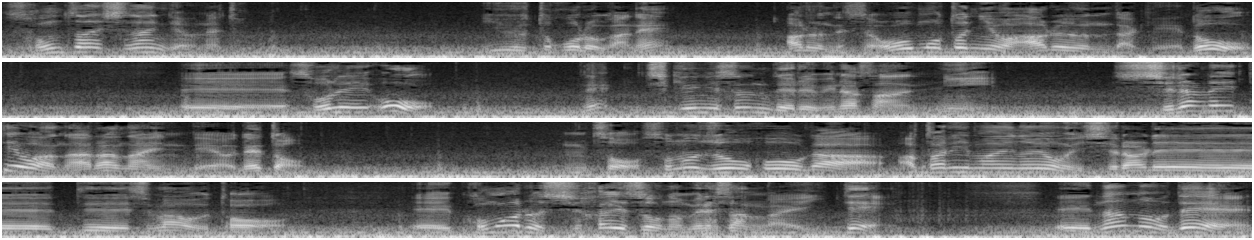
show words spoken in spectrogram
存在しないんだよね、というところがね、あるんですよ。大元にはあるんだけど、えー、それを、ね、地球に住んでる皆さんに知られてはならないんだよね、と。うん、そう、その情報が当たり前のように知られてしまうと、えー、困る支配層の皆さんがいて、えー、なので、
